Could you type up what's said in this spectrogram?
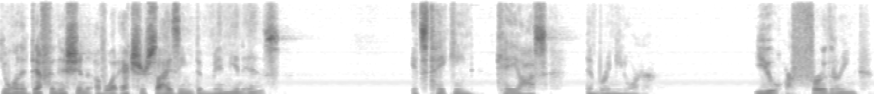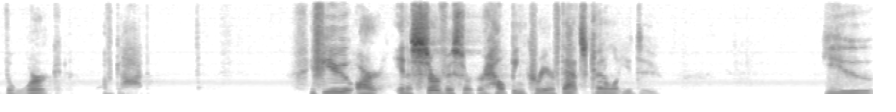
you want a definition of what exercising dominion is? It's taking chaos and bringing order. You are furthering the work of God. If you are in a service or, or helping career, if that's kind of what you do, you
